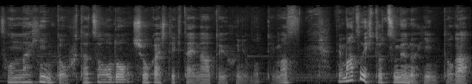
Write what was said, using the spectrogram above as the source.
そんなヒントを2つほど紹介していきたいなというふうに思っています。でまず1つ目のヒントが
